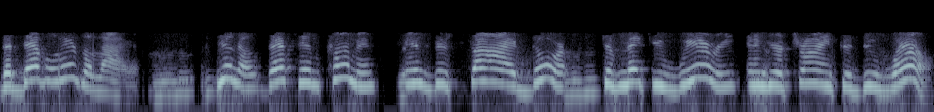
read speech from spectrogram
The devil is a liar. Mhm. You know, that's him coming in this side door to make you weary and you're trying to do well.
